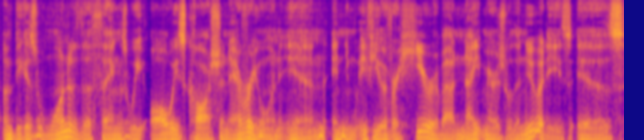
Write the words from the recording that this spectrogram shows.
um, because one of the things we always caution everyone in, and if you ever hear about nightmares with annuities, is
